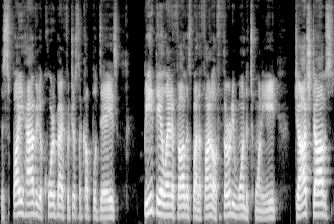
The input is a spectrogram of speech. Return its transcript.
despite having a quarterback for just a couple days, beat the Atlanta Falcons by the final of 31 to 28. Josh Dobbs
